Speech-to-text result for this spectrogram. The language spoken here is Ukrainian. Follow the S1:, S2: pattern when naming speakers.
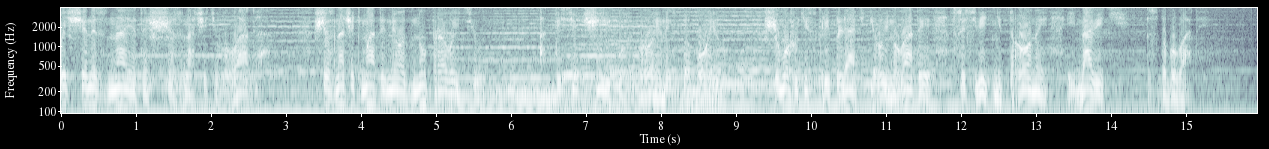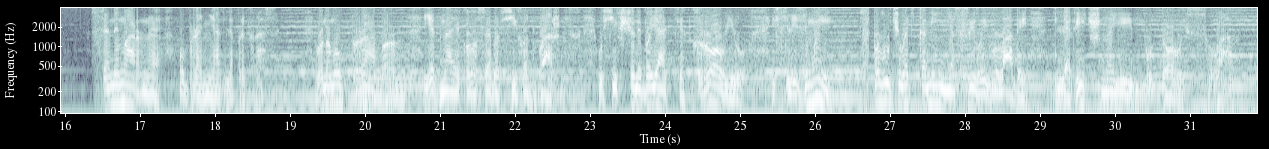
S1: Ви ще не знаєте, що значить влада, що значить мати не одну правицю, а тисячі озброєних до бою, що можуть і скріплять, і руйнувати всесвітні трони, і навіть здобувати. Це не марне убрання для прикраси. Воно, мов прапор, єднає коло себе всіх одважних, усіх, що не бояться кров'ю і слізьми сполучувати каміння сили й влади для вічної будови слави.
